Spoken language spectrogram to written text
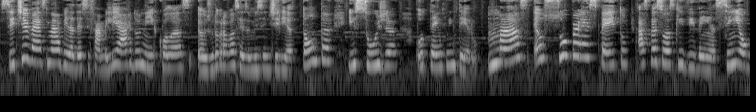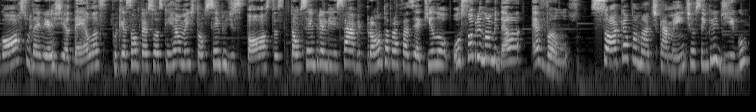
se tivesse na vida desse familiar do Nicolas, eu juro para vocês, eu me sentiria tonta e suja o tempo inteiro. Mas eu super respeito as pessoas que vivem assim, eu gosto da energia delas, porque são pessoas que realmente estão sempre dispostas, estão sempre ali, sabe, pronta para fazer aquilo. O sobrenome dela é Vamos. Só que automaticamente eu sempre digo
